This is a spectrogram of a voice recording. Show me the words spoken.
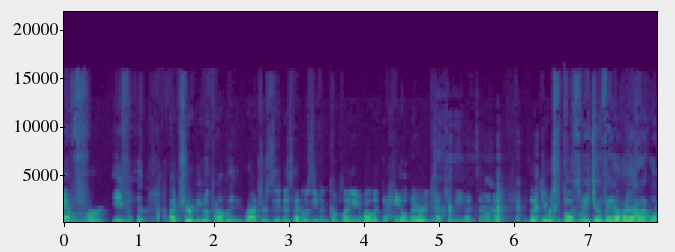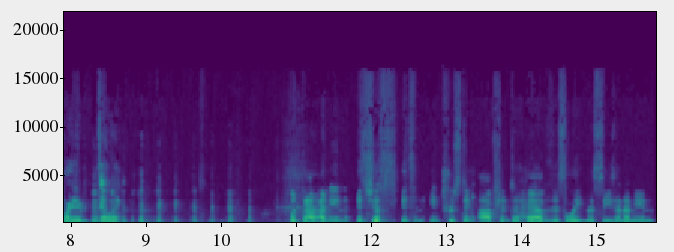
Ever, even I'm sure he was probably Rodgers in his head was even complaining about like the hail mary catch in the end zone. Of, he's like, "You were supposed to be two feet over that way. What were you doing?" but that I mean, it's just it's an interesting option to have this late in the season. I mean,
